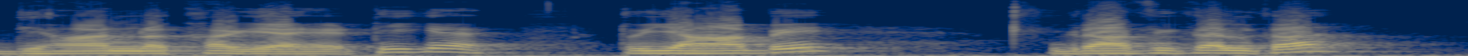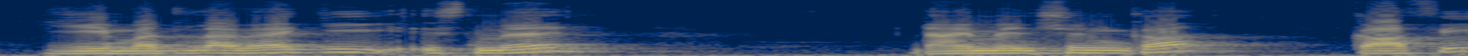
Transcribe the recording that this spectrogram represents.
ध्यान रखा गया है, ठीक है? तो यहाँ पे ग्राफिकल का ये मतलब है कि इसमें डायमेंशन का काफ़ी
